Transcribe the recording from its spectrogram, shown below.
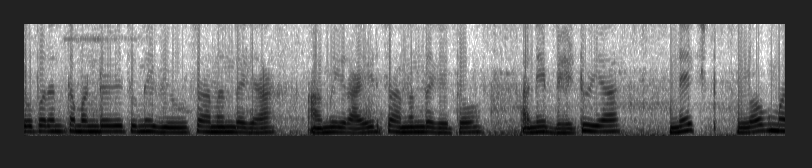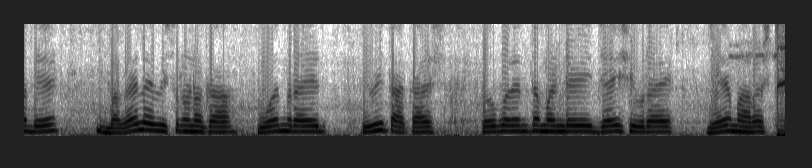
तोपर्यंत मंडळी तुम्ही व्ह्यूचा आनंद घ्या. आम्ही राईडचा आनंद घेतो. आणि भेटूया नेक्स्ट व्लॉगमध्ये. बघायला विसरू नका. वन राईड विविध आकाश. तोपर्यंत मंडळी जय शिवराय जय महाराष्ट्र.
